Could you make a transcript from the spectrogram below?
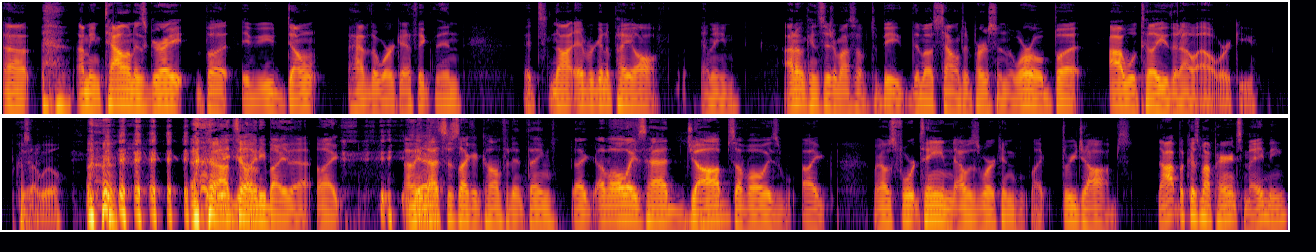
Uh, I mean, talent is great, but if you don't have the work ethic, then it's not ever going to pay off. I mean, I don't consider myself to be the most talented person in the world, but I will tell you that I'll outwork you because I will. I'll tell anybody that. Like, I mean, Yeah. that's just like a confident thing. Like, I've always had jobs. I've always like when I was 14, I was working like three jobs. Not because my parents made me.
